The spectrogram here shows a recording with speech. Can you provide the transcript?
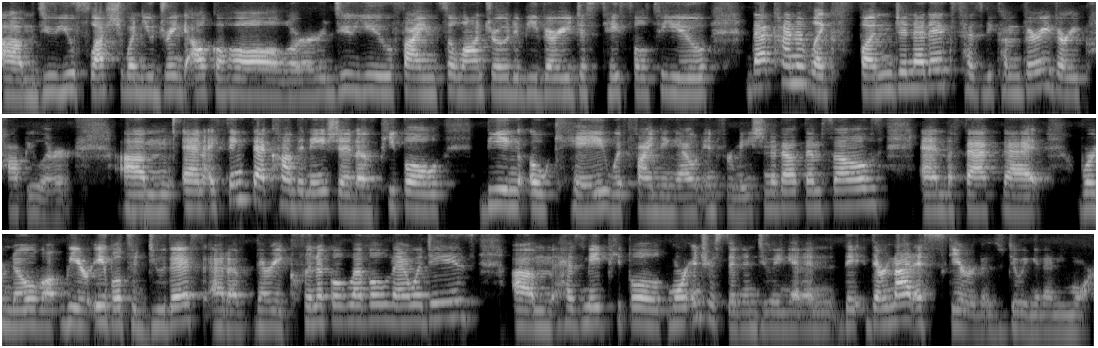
um, do you flush when you drink alcohol or do you find cilantro to be very distasteful to you? That kind of like fun genetics has become very, very popular. Um, and I think that of people being okay with finding out information about themselves and the fact that we're no we are able to do this at a very clinical level nowadays um, has made people more interested in doing it and they, they're not as scared as doing it anymore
